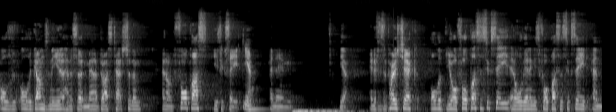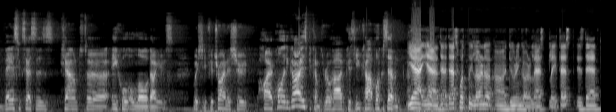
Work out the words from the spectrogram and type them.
all the all the guns in the unit have a certain amount of dice attached to them. And on four plus, you succeed. yeah, And then, yeah. And if it's a opposed check, all of your four pluses succeed, and all the enemies' four pluses succeed, and their successes count to equal or lower values. Which, if you're trying to shoot higher quality guys, becomes real hard because you can't block a seven. yeah, yeah. That, that's what we learned uh, during our last playtest. Is that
